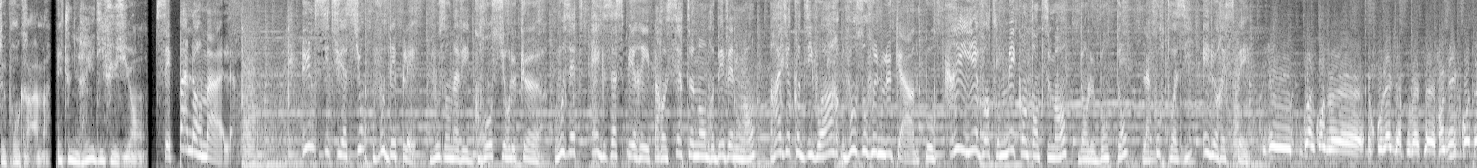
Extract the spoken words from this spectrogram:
Ce programme est une rediffusion. C'est pas normal. Une situation vous déplaît, vous en avez gros sur le cœur, vous êtes exaspéré par un certain nombre d'événements, Radio Côte d'Ivoire vous ouvre une lucarne pour crier votre mécontentement dans le bon ton, la courtoisie et le respect. Je contre le collège des professeurs. On dit code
